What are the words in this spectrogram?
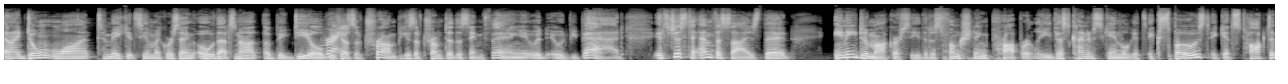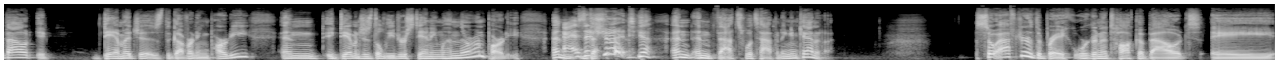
and I don't want to make it seem like we're saying, "Oh, that's not a big deal because of Trump." Because if Trump did the same thing, it would it would be bad. It's just to emphasize that any democracy that is functioning properly, this kind of scandal gets exposed, it gets talked about, it damages the governing party, and it damages the leaders standing within their own party. And as it that, should. Yeah, and and that's what's happening in Canada. So after the break, we're going to talk about a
